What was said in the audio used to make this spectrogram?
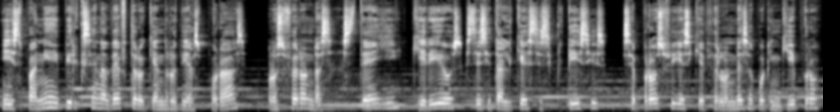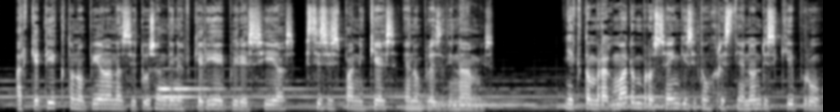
Η Ισπανία υπήρξε ένα δεύτερο κέντρο διασποράς προσφέροντας στέγη κυρίως στις Ιταλικές της κτήσεις σε πρόσφυγες και εθελοντές από την Κύπρο, αρκετοί εκ των οποίων αναζητούσαν την ευκαιρία υπηρεσίας στις Ισπανικές ένοπλες δυνάμεις. Η εκ των πραγμάτων προσέγγιση των χριστιανών της Κύπρου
